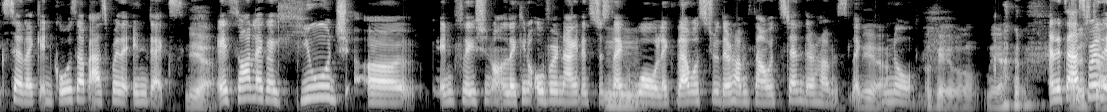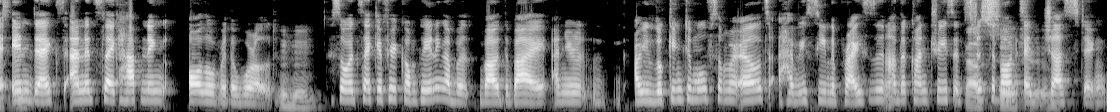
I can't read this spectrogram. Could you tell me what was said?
extent, like it goes up as per the index. Yeah. It's not like a huge uh, inflation, or like, you know, overnight, it's just like, whoa, like that was two dirhams, now it's 10 dirhams. Like, Mm-hmm. Yeah. no. Okay. Well. Yeah. And it's as for the index, and it's like happening all over the world. Mhm. So it's like if you're complaining about, about Dubai and you're, are you looking to move somewhere else? Have you seen the prices in other countries? It's That's just about true. adjusting.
